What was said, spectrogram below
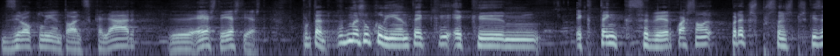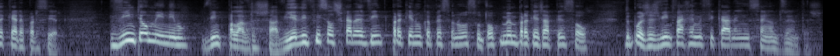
Dizer ao cliente, olha, se calhar, eh, esta, esta e esta. Portanto, mas o cliente é que, é que é que tem que saber quais são, para que expressões de pesquisa quer aparecer. 20 é o mínimo, 20 palavras-chave. E é difícil chegar a 20 para quem nunca pensou no assunto, ou mesmo para quem já pensou. Depois, as 20 vai ramificar em 100 ou 200.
